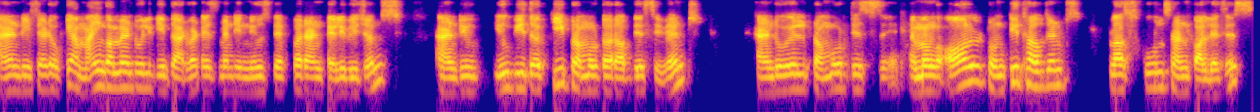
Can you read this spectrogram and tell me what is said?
and he said okay my government will give the advertisement in newspaper and televisions and you you be the key promoter of this event and we will promote this among all 20000 plus schools and colleges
